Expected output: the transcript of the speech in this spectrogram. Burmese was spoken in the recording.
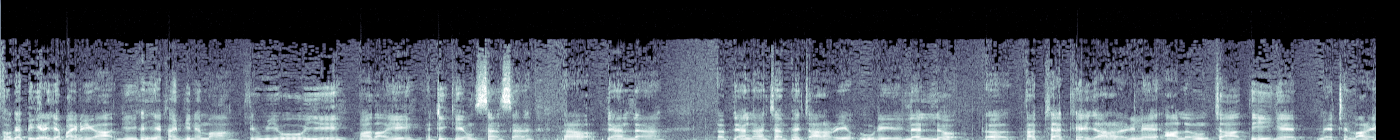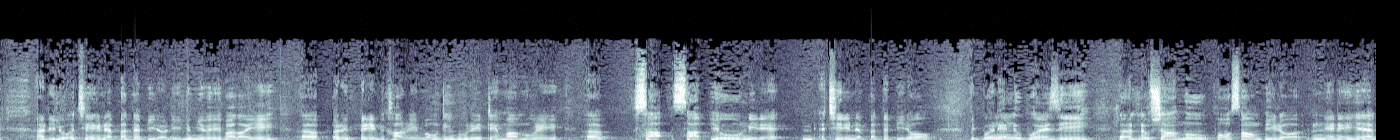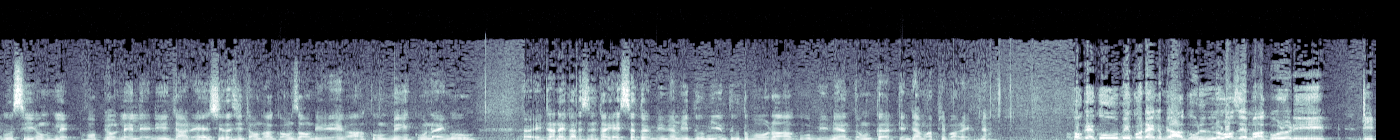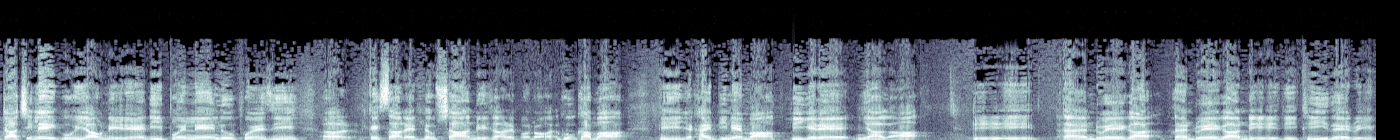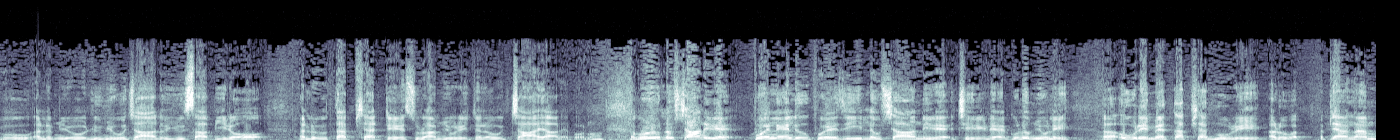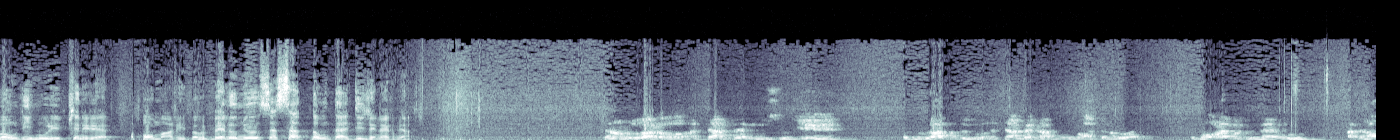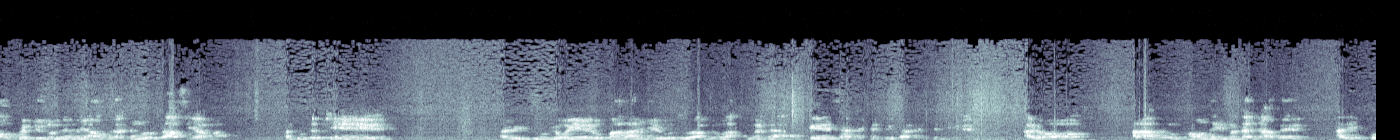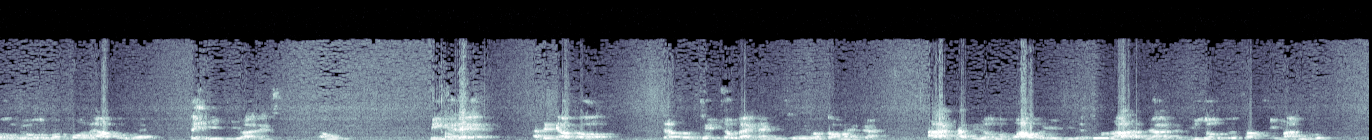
ဟုတ်ကဲ့ပြီးခဲ့တဲ့ရက်ပိုင်းတွေကဒီရခိုင်ပြည်နယ်မှာလူမျိုးရေးဘာသာရေးအတိကယုံဆန်ဆန်အဲပြန်လှန်ပြန်လှန်ကြမ်းဖက်ကြတာတွေဥတွေလက်လွတ်တပ်ဖြတ်ခဲ့ကြတာတွေလည်းအလုံးကြားသိခဲ့မယ်ထင်ပါတယ်ဒီလိုအခြေအနေနဲ့ပတ်သက်ပြီးတော့ဒီလူမျိုးရေးဘာသာရေးပရိပခါတွေမုံတီးမှုတွေတင်းမာမှုတွေ စစပြိုးနေတဲ့အခြေအနေနဲ့ပတ်သက်ပြီးတော့ဒီပွင့်လင်းလူဖွဲ့စည်းလှုပ်ရှားမှုပေါ်ဆောင်ပြီးတော့နေနေရက်ကိုစီယုံလှည့်ဟောပြောလှည့်လည်နေကြတယ်ရှိသရှိတောင်းသားကောင်းဆောင်တွေကကိုမင်းကိုနိုင်ကိုအင်တာနက်ကတဆင့်တိုက်ရိုက်ဆက်သွယ်မေးမြန်းပြီးသူ့မြင်သူ့သဘောထားကိုမေးမြန်းသုံးသပ်တင်ပြမှာဖြစ်ပါတယ်ခင်ဗျာဟုတ်ကဲ့ကိုမင်းကိုနိုင်ခင်ဗျာအခုလောလောဆယ်မှာကိုတို့ဒီ ဒီတာချီလေးကိုရောက်နေတယ်ဒီပွင့်လင်းလူဖွဲ့စည်းကိစ္စလည်းလှုပ်ရှားနေကြတယ်ပေါ့နော်အခုအခါမှာဒီရခိုင်ပြည်နယ်မှာပြီးခဲ့တဲ့ညကဒီတန်တွဲကတန်တွဲကနေဒီခရီးသည်တွေကိုအဲ့လိုမျိုးလူမျိုးကြားလို့ယူဆပြီးတော့အဲ့လိုတပ်ဖြတ်တယ်ဆိုတာမျိုးတွေကျွန်တော်တို့ကြားရတယ်ပေါ့နော်အခုတို့လှုပ်ရှားနေတဲ့ပွင့်လင်းလူဖွဲ့စည်းလှုပ်ရှားနေတဲ့အခြေအနေနဲ့အခုလိုမျိုးလေ ဥပဒေမဲ့တပ်ဖြတ်မှုတွေအဲ့လိုအပြန်အလှန်မုန်းတီးမှုတွေဖြစ်နေတဲ့အပေါ်မှာလေဘယ်လိုမျိုးဆက်ဆက်သုံးသပ်ကြည့်နေလဲခင်ဗျကျွန်တော်တို့ကတော့အတန်းဖက်မှုဆိုရင်ဘယ်သူကဘယ်သူကိုအတန်းဖက်တာမျိုးမှာကျွန်တော်တို့ကသဘောလည်းမတူနိုင်ဘူးအဲကျွန်တော်ခွင့်ပြုလို့လည်းမရဘူးကျွန်တော်တို့တားဆီးရမှာအထူးသဖြင့်အဲဒီလူမျိုးရေးလို့ဘာသာရေးလို့ဆိုတာမျိုးကအမှန်တန်အကဲဆက်တဲ့ကိစ္စတွေဖြစ်နေတယ်အဲ့တော့ အဲ့ဒါမျိုးခေါင်းစဉ်မတက်ကြပဲအဲ့ဒီပုံမျိုးကိုပေါ်ရဖို့ပဲသိရေးကြည့်ပါတယ်ဟုတ်ပြီးခဲ့တဲ့အတင်းရောက်တော့ကျွန်တော်တို့ချင်းချုပ်လိုက်နိုင်ပြီဆိုရင်တော့ကောင်းတယ်ဗျအဲ့ဒါထပ်ပြီးတော့မပွားဖို့ရေးကြည့်တယ်သူသားကဗျာဒီလိုသွေးဆောင်စီမှာမျိုး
